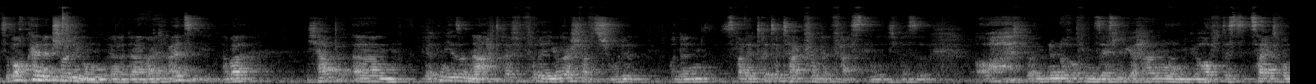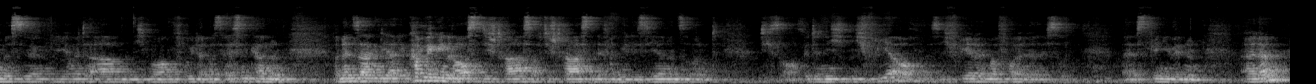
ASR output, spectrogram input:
ist aber auch keine Entschuldigung, äh, da weiter reinzugehen. Aber ich habe, ähm, wir hatten hier so ein Nachtreffen von der Jüngerschaftsschule und dann, es war der dritte Tag von dem Fasten und ich war so, oh, ich war nur noch auf dem Sessel gehangen und gehofft, dass die Zeit rum ist irgendwie heute Abend und ich morgen früh dann was essen kann. Und, und dann sagen die alle, komm, wir gehen raus in die Straße, auf die Straßen evangelisieren und so. Und bitte nicht, ich friere auch, also ich friere da immer voll. Ne? Ich so, äh, Skinny Win. äh, dann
